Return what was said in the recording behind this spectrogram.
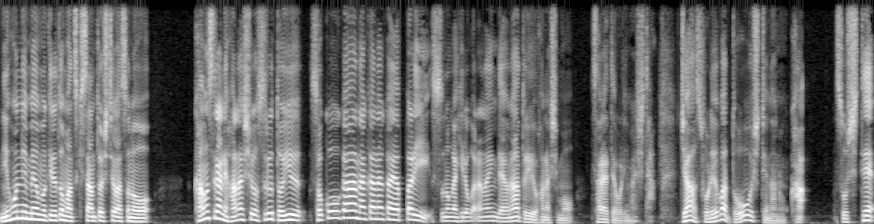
日本に目を向けると松木さんとしてはそのカウンセラーに話をするというそこがなかなかやっぱり裾が広がらないんだよなというお話もされておりました。じゃあそれはどうしてなのか。そして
